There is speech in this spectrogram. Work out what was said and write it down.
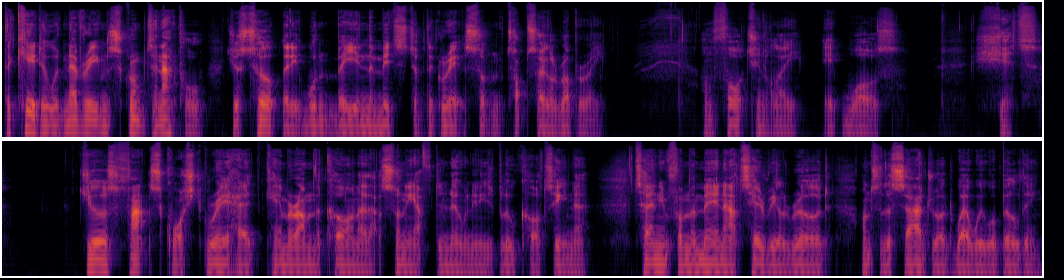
The kid who had never even scrumped an apple just hoped that it wouldn't be in the midst of the Great Sutton topsoil robbery. Unfortunately, it was. Shit. Joe's fat, squashed grey head came around the corner that sunny afternoon in his blue Cortina, turning from the main arterial road onto the side road where we were building.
